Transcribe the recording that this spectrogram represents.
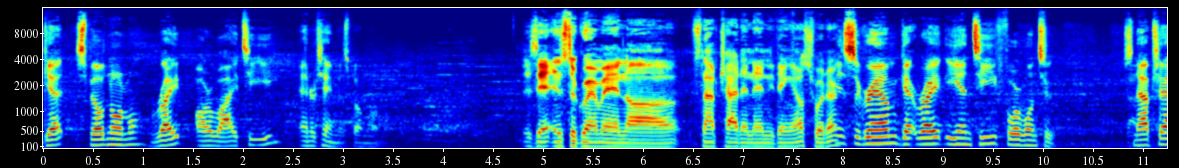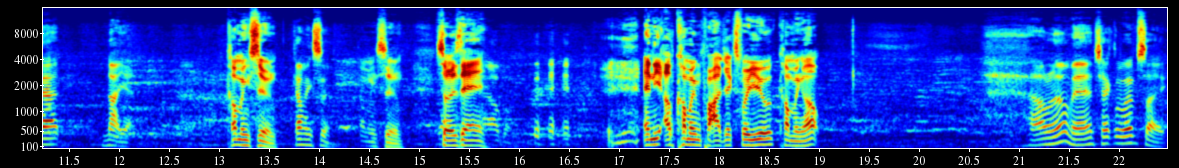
Get spelled normal, right, R Y T E, entertainment spelled normal. Is there Instagram and uh, Snapchat and anything else? Twitter. Instagram, get right ENT 412. Snapchat, not yet. Coming soon. Coming soon. Coming soon. So is there any upcoming projects for you coming up? I don't know, man. Check the website.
